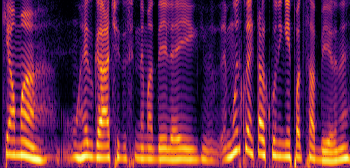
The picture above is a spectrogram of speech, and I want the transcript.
Que é uma, um resgate do cinema dele aí. É muito conectado com Ninguém Pode Saber, né?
